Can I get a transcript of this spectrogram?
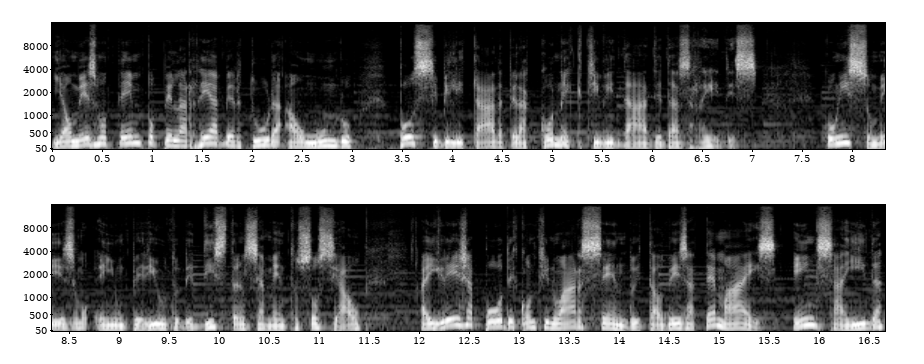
e, ao mesmo tempo, pela reabertura ao mundo possibilitada pela conectividade das redes. Com isso mesmo, em um período de distanciamento social, a Igreja pôde continuar sendo, e talvez até mais, em saída,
